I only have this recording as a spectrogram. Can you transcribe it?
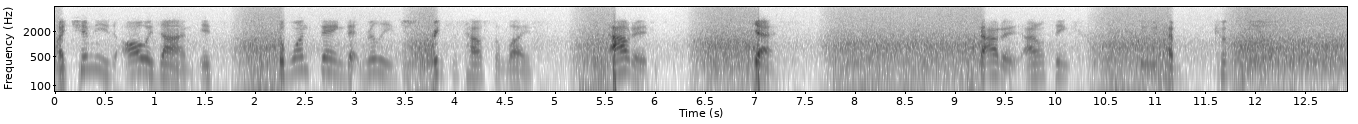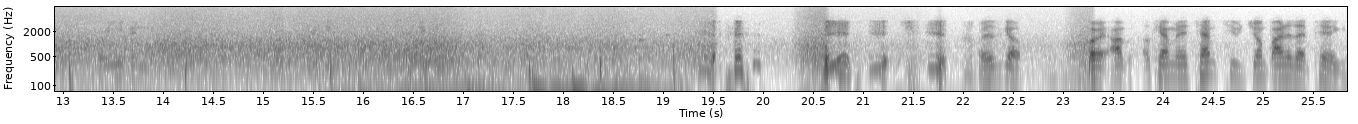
My chimney is always on. It's, it's the one thing that really just brings this house to life. Without it, yes. Without it, I don't think we would have cooked meals or even freaking chicken. Alright, let's go. Alright, I'm, okay, I'm gonna attempt to jump out of that pig.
